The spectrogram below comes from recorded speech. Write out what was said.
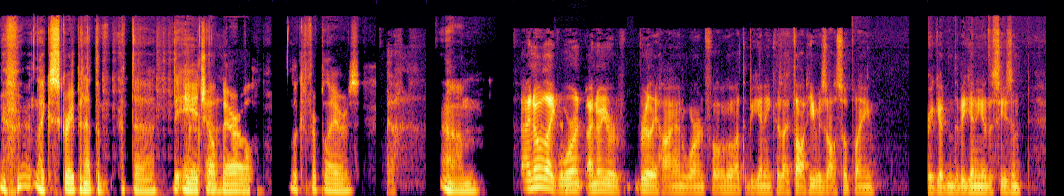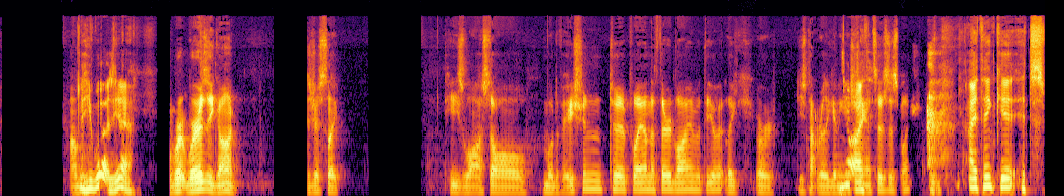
like scraping at the at the the AHL barrel, looking for players. Yeah. Um, I know, like Warren. I know you're really high on Warren Foegele at the beginning because I thought he was also playing very good in the beginning of the season. Um, he was, yeah. where where has he gone? It's just like he's lost all motivation to play on the third line with the like, or he's not really getting No, his th- chances as much. I think it, it's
